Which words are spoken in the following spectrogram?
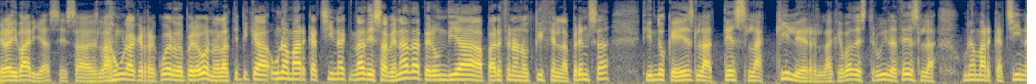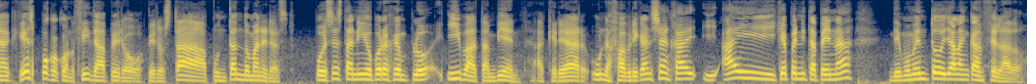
pero hay varias, esa es la una que recuerdo, pero bueno, la típica, una marca china, nadie sabe nada, pero un día aparece una noticia en la prensa diciendo que es la Tesla Killer, la que va a destruir a Tesla, una marca china que es poco conocida, pero, pero está apuntando maneras. Pues esta NIO, por ejemplo, iba también a crear una fábrica en Shanghai y ¡ay, qué penita pena! De momento ya la han cancelado.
